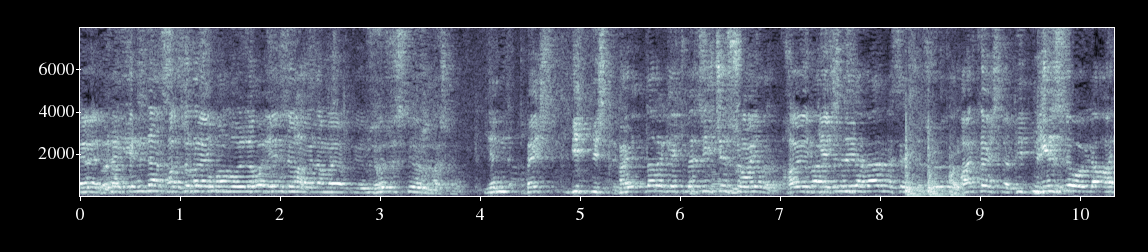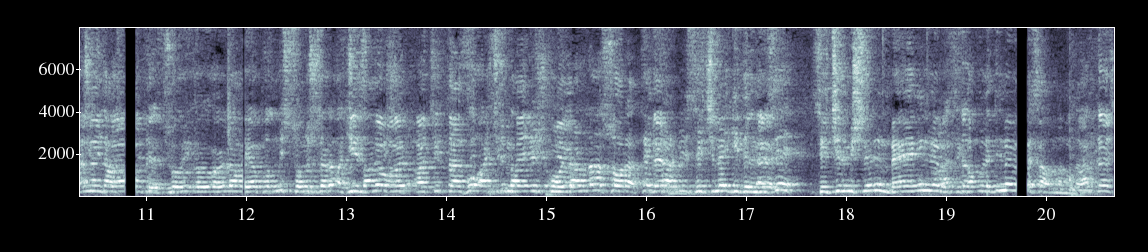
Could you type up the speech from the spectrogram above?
Evet. Böyle yeniden hazırlayın. sapan oylama Yeniden oylama yapıyoruz. Söz istiyorum başkanım. Yeni, beş bitmiştir. Kayıtlara geçmesi için söylüyorum. hayır, Versiniz geçti. de vermeseniz de söylüyorum. Arkadaşlar bitmiştir. Gizli oyla açık oylama yapılmış sonuçları Gizli açıklanmış. oy, açık Bu açıklanmış oylardan sonra tekrar bir seçime gidilmesi, seçilmişlerin beğenilmemesi, Hatta- kabul edilmemesi anlamında. Arkadaş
